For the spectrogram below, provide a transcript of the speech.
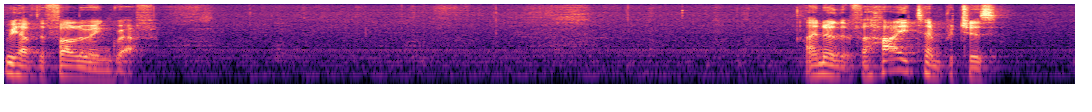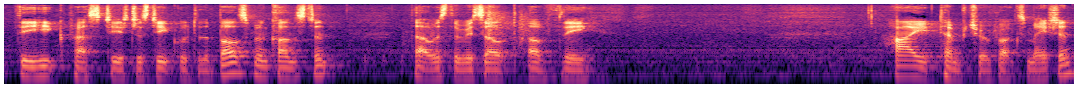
we have the following graph. I know that for high temperatures, the heat capacity is just equal to the Boltzmann constant. That was the result of the high temperature approximation.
